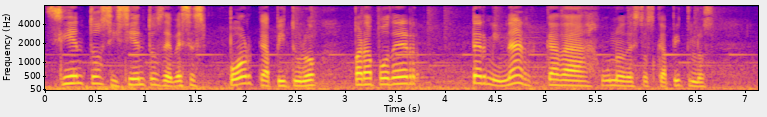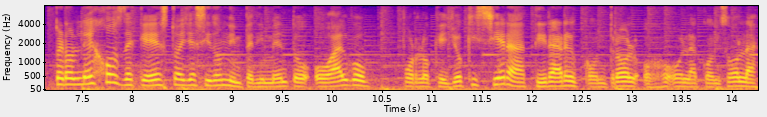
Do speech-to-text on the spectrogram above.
cientos y cientos de veces por capítulo para poder terminar cada uno de estos capítulos. Pero lejos de que esto haya sido un impedimento o algo por lo que yo quisiera tirar el control o, la consola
